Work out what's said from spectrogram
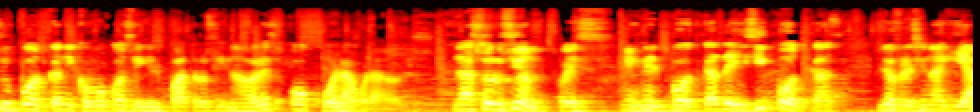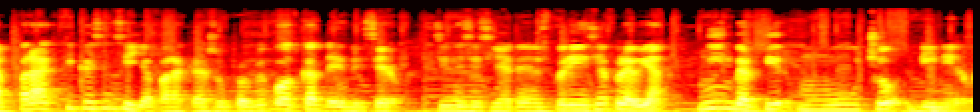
su podcast ni cómo conseguir patrocinadores o colaboradores. La solución, pues en el podcast de Easy Podcast le ofrece una guía práctica y sencilla para crear su propio podcast desde cero, sin necesidad de tener experiencia previa ni invertir mucho dinero.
